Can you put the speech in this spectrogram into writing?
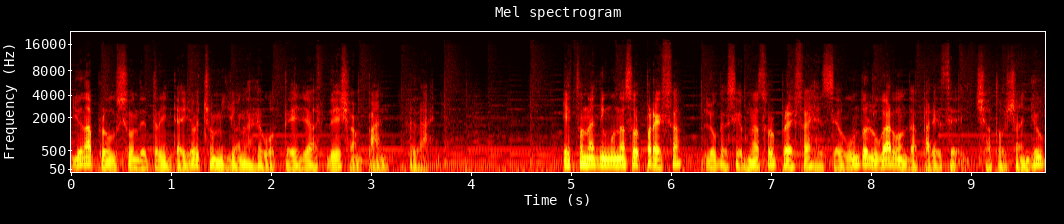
y una producción de 38 millones de botellas de champán al año. Esto no es ninguna sorpresa, lo que sí es una sorpresa es el segundo lugar donde aparece Chateau Chanyu,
